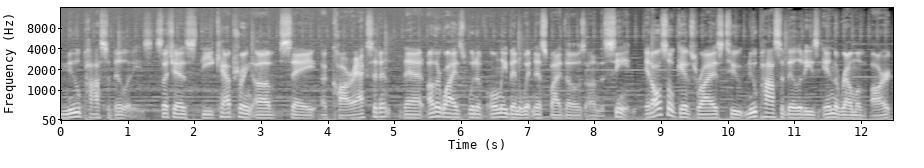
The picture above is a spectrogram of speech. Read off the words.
new possibilities, such as the capturing of, say, a car accident that otherwise would have only been witnessed by those on the scene. It also gives rise to new possibilities in the realm of art,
